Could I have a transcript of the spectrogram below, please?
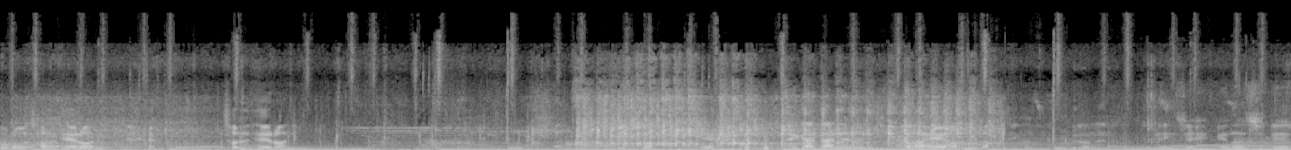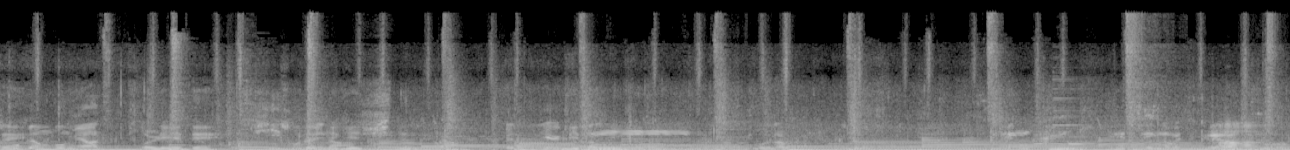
도로 전세런. 전세런. 예. 내가 가는 기선하에 갑니다. 그러면 자, 이제 에너지레의 소변 보면 원리에 대해 피 소변이 나. 얘기해 주시는 리더님. 뭐라고? 뭐 하여튼 그래가지고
